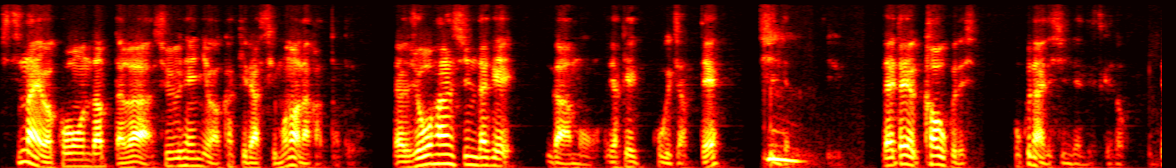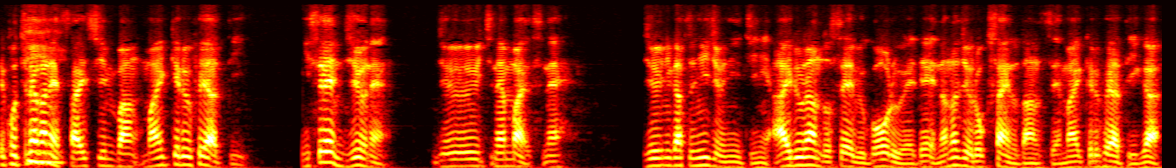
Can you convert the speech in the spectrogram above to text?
室内は高温だったが、周辺には火器らしきものはなかったという。上半身だけがもう焼け焦げちゃって死んでるっていう。大体家屋でし、屋内で死んでるんですけど。で、こちらがね、うん最新版、マイケル・フェアティ。2010年、11年前ですね。12月22日にアイルランド西部ゴールウェイで76歳の男性マイケル・フェアティが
